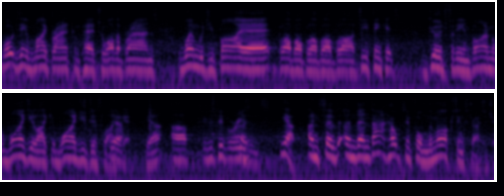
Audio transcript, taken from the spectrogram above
what do you think of my brand compared to other brands? When would you buy it? Blah blah blah blah blah. Do you think it's good for the environment? Why do you like it? Why do you dislike Yeah. it? Yeah. Uh, It gives people uh, reasons. yeah, and so and then that helps inform the marketing strategy.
